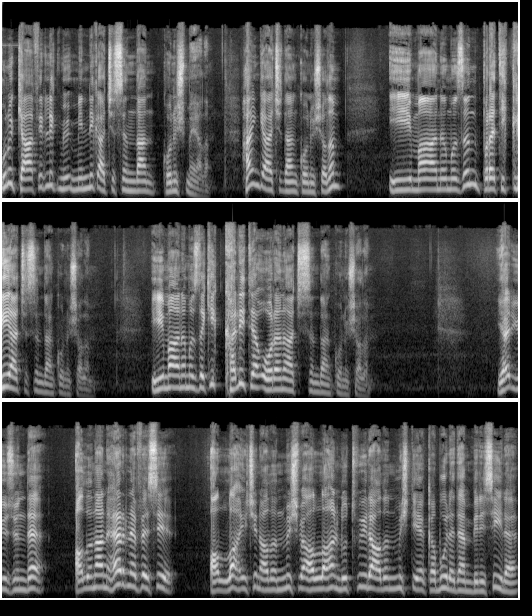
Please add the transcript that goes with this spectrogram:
Bunu kafirlik, müminlik açısından konuşmayalım. Hangi açıdan konuşalım? İmanımızın pratikliği açısından konuşalım. İmanımızdaki kalite oranı açısından konuşalım. Yeryüzünde alınan her nefesi Allah için alınmış ve Allah'ın lütfuyla alınmış diye kabul eden birisiyle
